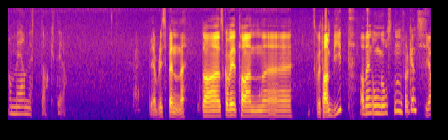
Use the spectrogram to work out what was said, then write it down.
Og mer nøtteaktig, da. Det blir spennende. Da skal vi ta en eh, Skal vi ta en bit av den unge osten, folkens? Ja.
